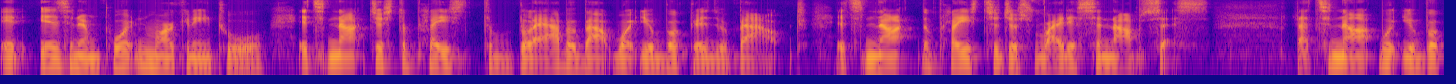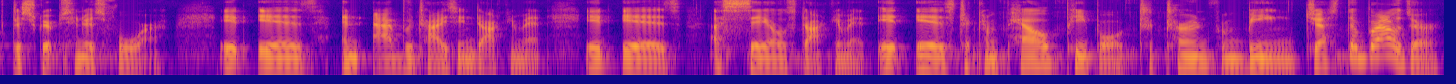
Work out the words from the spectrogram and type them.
It is an important marketing tool. It's not just a place to blab about what your book is about, it's not the place to just write a synopsis. That's not what your book description is for. It is an advertising document. It is a sales document. It is to compel people to turn from being just a browser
